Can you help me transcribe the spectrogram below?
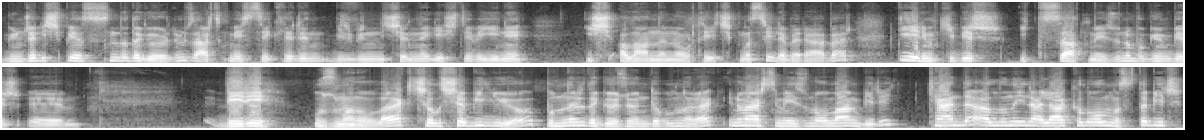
güncel iş piyasasında da gördüğümüz artık mesleklerin birbirinin içine geçtiği ve yeni iş alanlarının ortaya çıkmasıyla beraber diyelim ki bir iktisat mezunu bugün bir e, veri uzmanı olarak çalışabiliyor. Bunları da göz önünde bulunarak üniversite mezunu olan biri kendi alanıyla alakalı olması da bir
